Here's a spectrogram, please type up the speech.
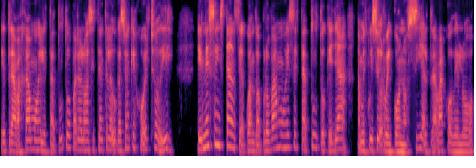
eh, trabajamos el estatuto para los asistentes de la educación, que es Joel Chodil. En esa instancia, cuando aprobamos ese estatuto, que ya a mi juicio reconocía el trabajo de los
